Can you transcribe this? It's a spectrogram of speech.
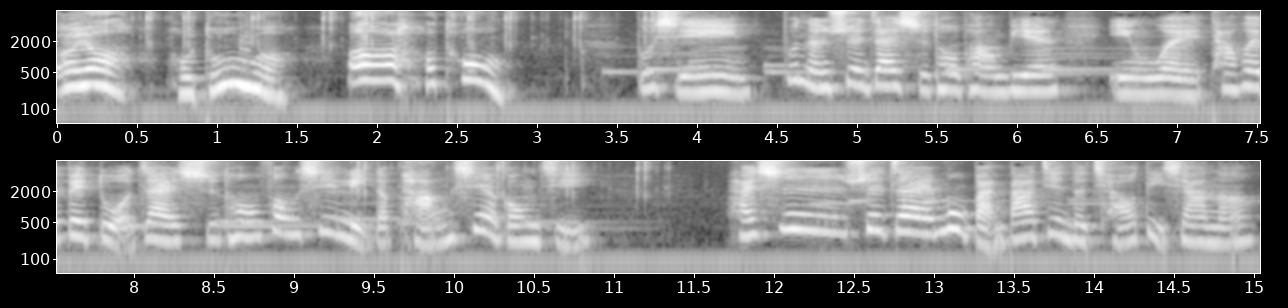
哎呀，好痛啊！啊，好痛！不行，不能睡在石头旁边，因为它会被躲在石头缝隙里的螃蟹攻击。还是睡在木板搭建的桥底下呢？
